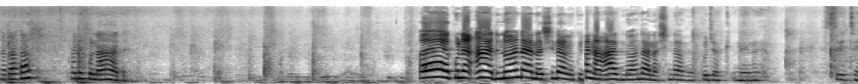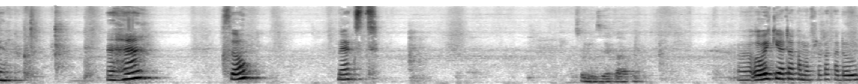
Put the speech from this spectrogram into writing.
Nataka? Kwani kuna ad? Eh, kuna ad. No wonder anashinda amekuja na ad. No wonder anashinda amekuja nini. sitting. Uh-huh so next. Uweki uh, hata kama frata kadogo.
